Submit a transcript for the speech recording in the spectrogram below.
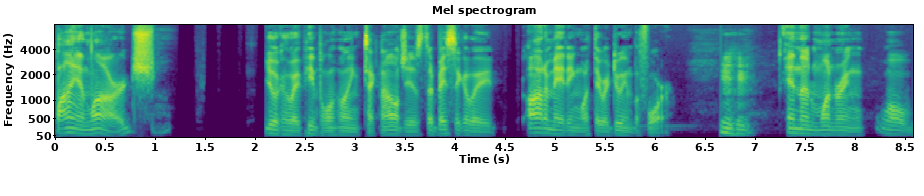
by and large, you look at the way people are implementing technologies, they're basically automating what they were doing before. Mm-hmm. And then wondering, well,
